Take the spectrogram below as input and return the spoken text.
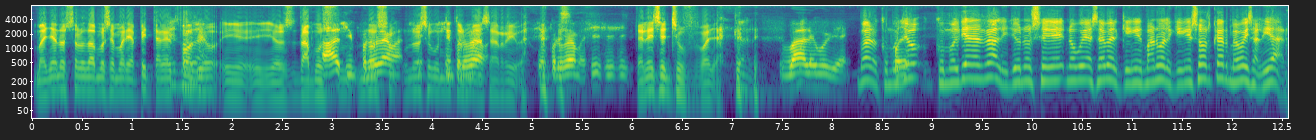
mañana os saludamos en María Pita en el podio y, y os damos Ah, unos, problema. unos segunditos problema. más arriba. Sin problema, sí, sí, sí. Tenéis enchufe, vaya. Vale, muy bien. Bueno, como Pues, yo, como el día del rally, yo no sé, no voy a saber quién es Manuel y quién es Oscar, me vais a liar.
